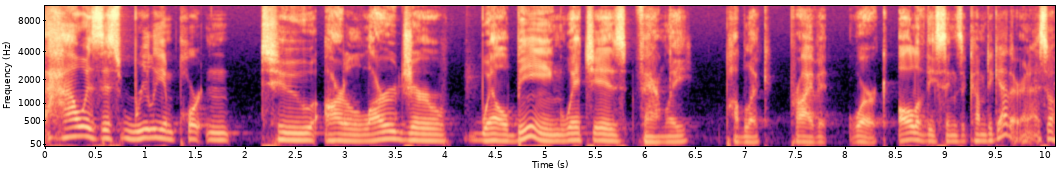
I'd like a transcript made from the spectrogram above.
how is this really important to our larger well-being which is family public private work all of these things that come together and I, so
